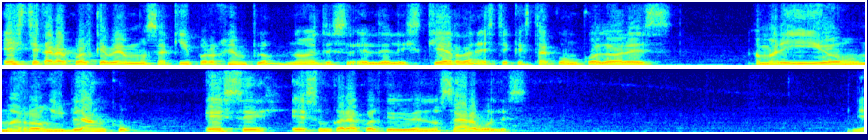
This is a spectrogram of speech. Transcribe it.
Este caracol que vemos aquí, por ejemplo, ¿no? el, de, la izquierda, este que está con colores amarillo, marrón y blanco, ese es un caracol que vive en los árboles. Y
